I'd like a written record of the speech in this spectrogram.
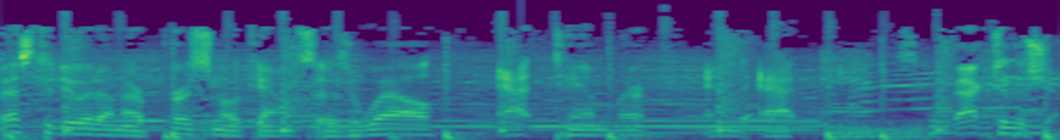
best to do it on our personal accounts as well, at Tamler and at Eames. Back to the show.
